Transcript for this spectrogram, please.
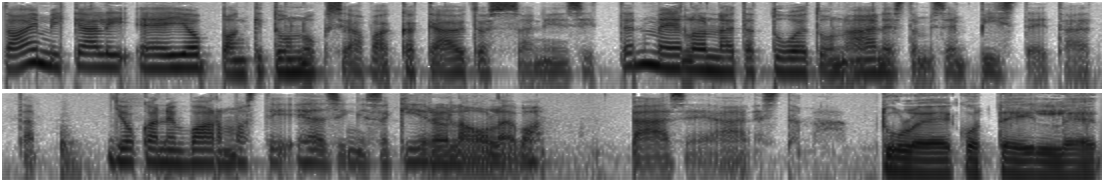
Tai mikäli ei ole pankkitunnuksia vaikka käytössä, niin sitten meillä on näitä tuetun äänestämisen pisteitä, että jokainen varmasti Helsingissä kiireellä oleva pääsee äänestämään. Tuleeko teille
